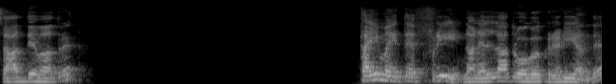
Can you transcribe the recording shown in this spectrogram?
ಸಾಧ್ಯವಾದ್ರೆ ಟೈಮ್ ಐತೆ ಫ್ರೀ ನಾನೆಲ್ಲಾದ್ರೂ ಹೋಗೋಕೆ ರೆಡಿ ಅಂದೆ.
